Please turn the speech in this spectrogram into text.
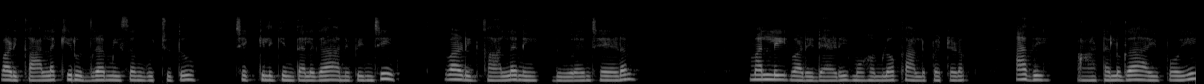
వాడి కాళ్ళకి రుద్ర మీసం గుచ్చుతూ చెక్కిలిగింతలుగా అనిపించి వాడి కాళ్ళని దూరం చేయడం, మళ్ళీ వాడి డాడీ మొహంలో కాళ్ళు పెట్టడం. అది ఆటలుగా అయిపోయి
